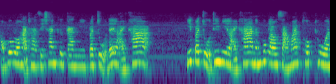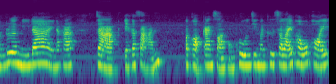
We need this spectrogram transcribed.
ของพวกโลหะ transition คือการมีประจุได้หลายค่าที่ประจุที่มีหลายค่านั้นพวกเราสามารถทบทวนเรื่องนี้ได้นะคะ จากเอกสารประกอบการสอนของครูจริงๆ มันคือสไลด์ powerpoint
